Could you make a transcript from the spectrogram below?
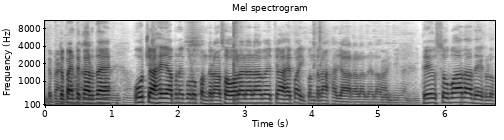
ਡਿਪੈਂਡ ਕਰਦਾ ਹੈ। ਉਹ ਚਾਹੇ ਆਪਣੇ ਕੋਲੋਂ 1500 ਵਾਲਾ ਲੈ ਲਵੇ ਚਾਹੇ ਭਾਈ 15000 ਵਾਲਾ ਲੈ ਲਵੇ। ਹਾਂਜੀ ਹਾਂਜੀ। ਤੇ ਉਸ ਤੋਂ ਬਾਅਦ ਆ ਦੇਖ ਲਓ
